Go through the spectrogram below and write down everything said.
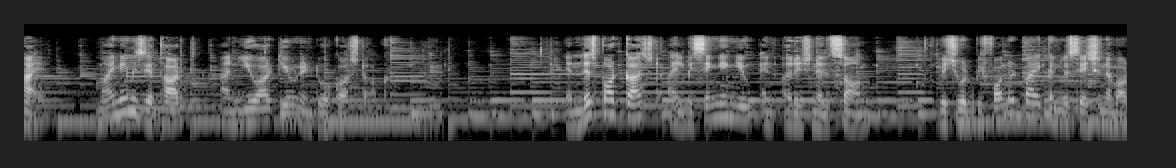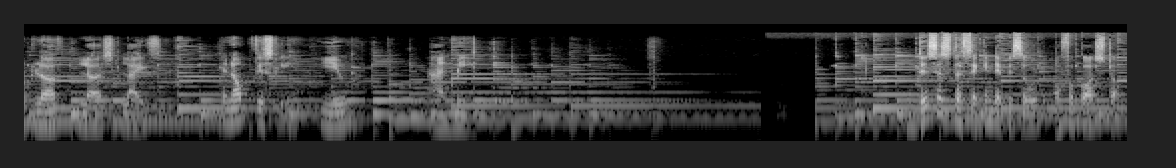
Hi, my name is Yatharth, and you are tuned into a Cost Talk. In this podcast, I'll be singing you an original song, which would be followed by a conversation about love, lust, life, and obviously you and me. This is the second episode of a Cost Talk.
